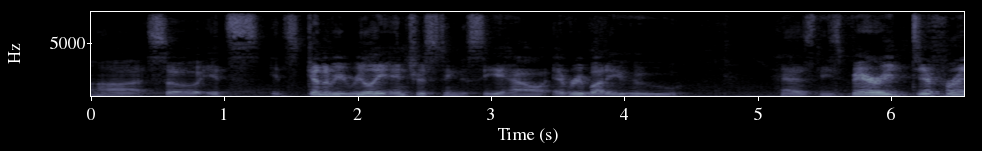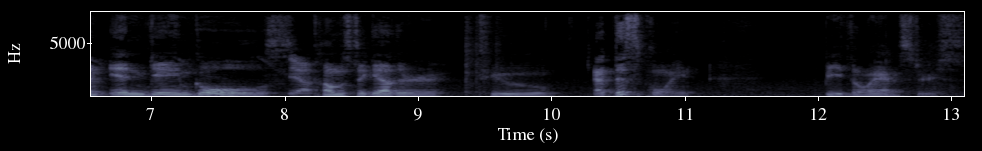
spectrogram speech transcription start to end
Uh, so it's it's going to be really interesting to see how everybody who has these very different in-game goals Yeah. comes together to, at this point, beat the Lannisters.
